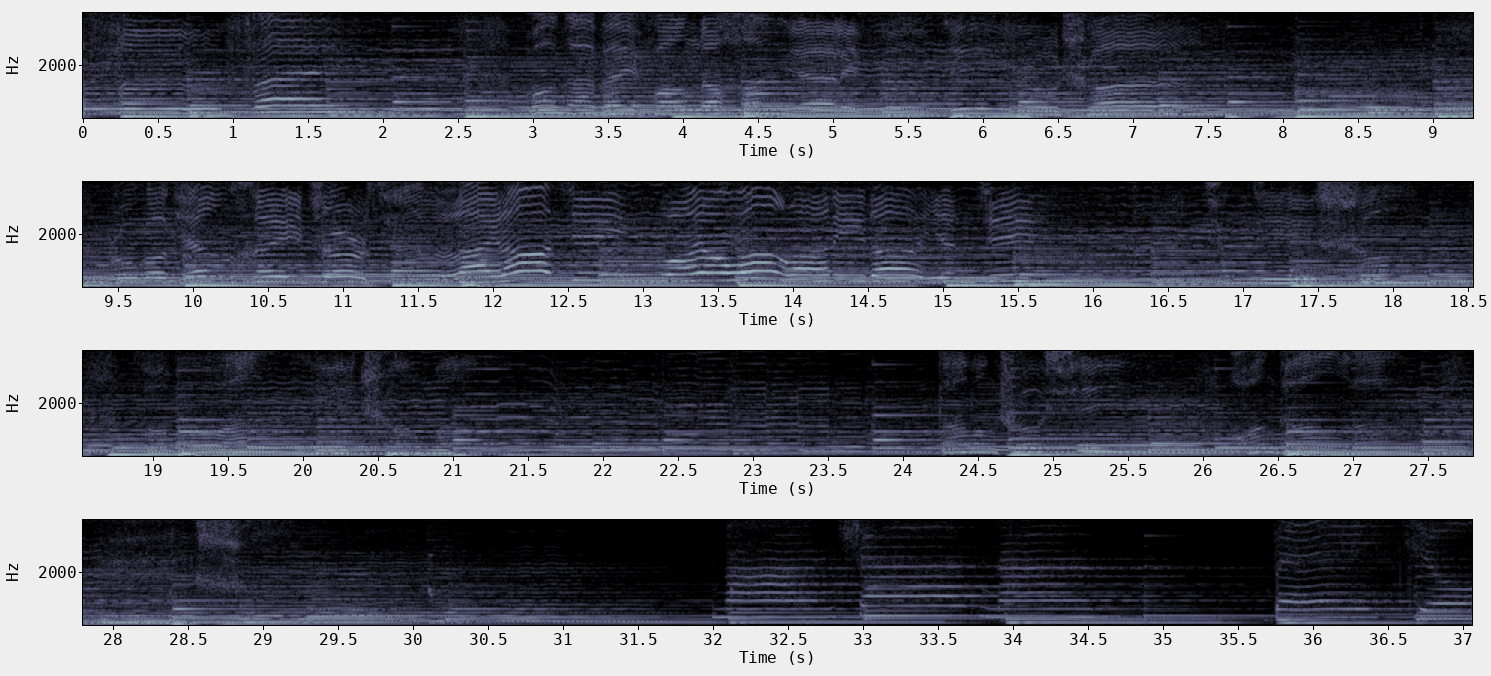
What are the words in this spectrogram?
北方的寒夜里四季如春如果天黑之前来得及我要忘了你的眼睛穷极一生做不完一场梦大梦初醒 주시오.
